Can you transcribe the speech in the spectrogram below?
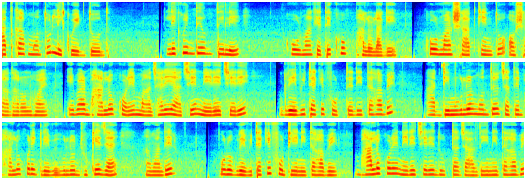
আধ কাপ মতো লিকুইড দুধ। লিকুইড দুধ দিলে কোরমা খেতে খুব ভালো লাগে। কোরমার স্বাদ কিন্তু অসাধারণ হয়। এবার ভালো করে মাঝারি আছে নেড়ে চেড়ে গ্রেভিটাকে ফুটতে দিতে হবে। আর ডিমগুলোর মধ্যেও যাতে ভালো করে গ্রেভিগুলো ঢুকে যায়, আমাদের পুরো গ্রেভিটাকে ফুটিয়ে নিতে হবে। ভালো করে নেড়ে চেড়ে দুধটা জাল দিয়ে নিতে হবে।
